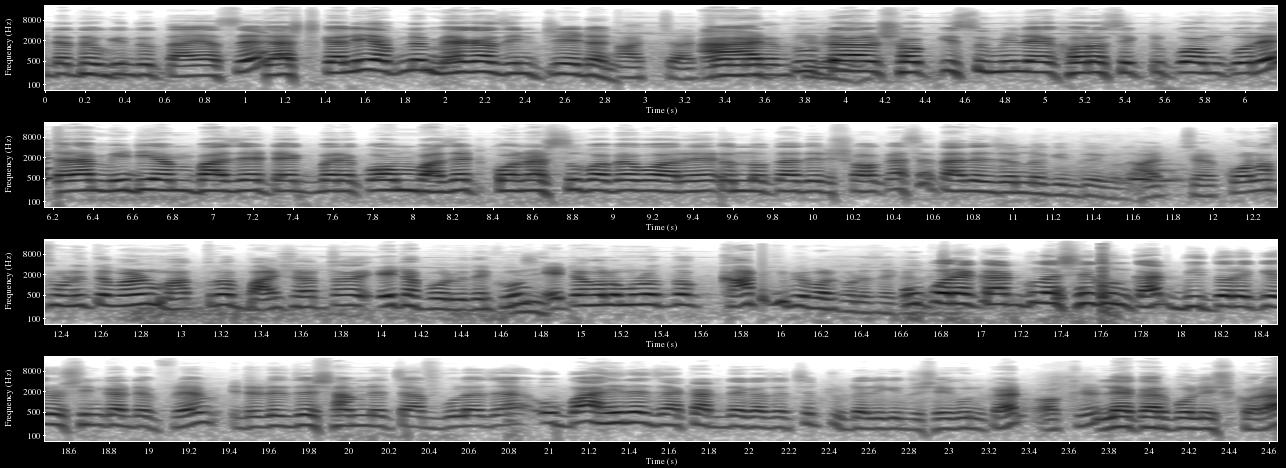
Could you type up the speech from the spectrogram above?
এটাতেও কিন্তু তাই আছে। জাস্ট খালি ম্যাগাজিন ট্রেডার আচ্ছা, আচ্ছা, আর টোটাল সবকিছু মিলে খরচ একটু কম করে যারা মিডিয়াম বাজেট একবারে কম বাজেট কোনার সোফা ব্যবহারের জন্য তাদের শখ আছে তাদের জন্য কিন্তু এগুলো। আচ্ছা কনা সোফা নিতে পারেন মাত্র টাকা এটা পড়বে দেখুন। এটা হলো মূলত কাঠ কি ব্যবহার করেছে উপরে কাঠগুলা সেগুন কাঠ ভিতরে কেরোসিন কাঠের ফ্রেম এটাতে যে সামনে চাপগুলা যায় ও বাহিরে যা কাঠ দেখা যাচ্ছে টোটালি কিন্তু সেগুন কাঠ। Okay. লেকার পলিশ করা।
